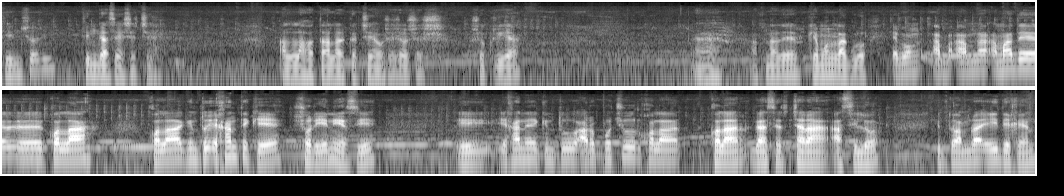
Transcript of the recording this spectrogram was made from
তিন সরি তিন গাছে এসেছে। আল্লাহ তালার কাছে অশেষ অশেষ শুক্রিয়া। আপনাদের কেমন লাগল? এবং আমরা, আমাদের কলা কলা কিন্তু এখান থেকে সরিয়ে নিয়েছি। এই, এখানে কিন্তু আরও প্রচুর কলা, কলার গাছের চারা আসিল। কিন্তু আমরা এই দেখেন,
